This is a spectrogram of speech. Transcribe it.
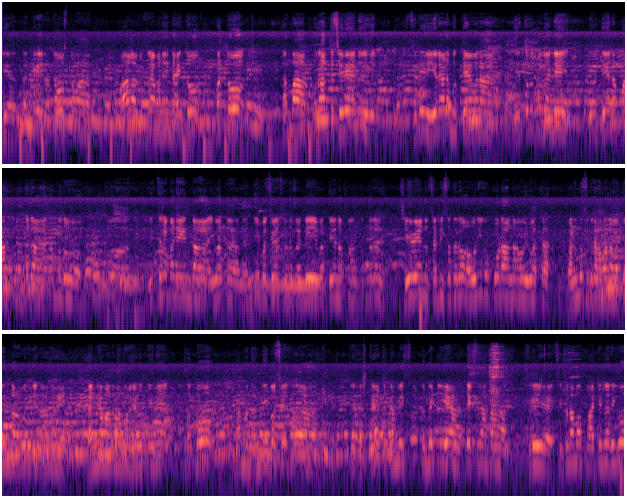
ದೇ- ನಂದಿ ರಥೋತ್ಸವ ಬಹಳ ವಿಜೃಂಭಣೆಯಿಂದ ಆಯಿತು. ಮತ್ತು ನಮ್ಮ ಪುರಾಂತ ಸೇವೆಯನ್ನು ಶ್ರೀ ಈರಾಳ ಮುತ್ತೆಯವರ ನೇತೃತ್ವದಲ್ಲಿ ಇವತ್ತೇನಪ್ಪ ಅಂತಂದ್ರೆ ನಮ್ಮದು ವಿಜೃಂಭಣೆಯಿಂದ ಇವತ್ತು ನಂದಿ ಬಸವೇಶ್ವರದಲ್ಲಿ ಇವತ್ತೇನಪ್ಪ ಅಂತಂದ್ರೆ ಸೇವೆಯನ್ನು ಸಲ್ಲಿಸಿದರು ಅವರಿಗೂ ಕೂಡ ನಾವು ಇವತ್ತು ಕಣ್ಮುತಿ ಗ್ರಾಮದ ವತಿಯಿಂದ ಅವರಿಗೆ ನಾನು ಧನ್ಯವಾದವನ್ನು ಹೇಳುತ್ತೇನೆ. ಮತ್ತು ನಮ್ಮ ನಂದಿ ಬಸವೇಶ್ವರ ಸ್ಟೇಟ್ ಕಮಿ ಕಮಿಟಿಯ ಅಧ್ಯಕ್ಷರಾದ ಶ್ರೀ ಸಿದ್ದರಾಮ ಪಾಟೀಲರಿಗೂ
